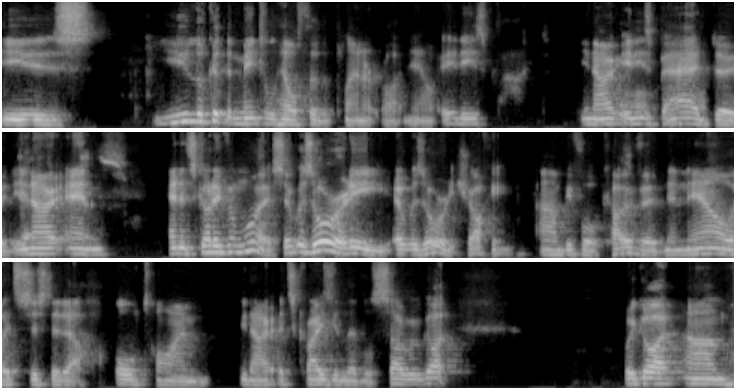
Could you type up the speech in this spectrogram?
is you look at the mental health of the planet right now. It is you know it is bad dude you know and yes. and it's got even worse. It was already it was already shocking um, before covid and now it's just at a all-time you know, it's crazy levels. So we've got, we've got, um,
